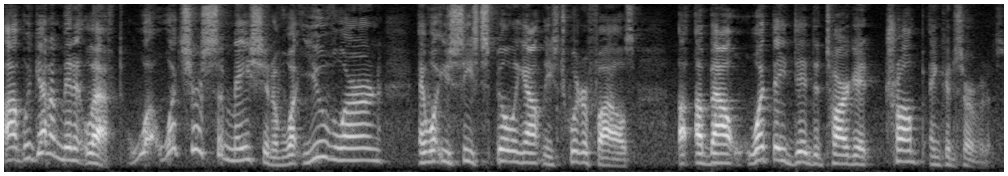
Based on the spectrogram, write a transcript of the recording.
Uh, we've got a minute left. What, what's your summation of what you've learned and what you see spilling out in these Twitter files uh, about what they did to target Trump and conservatives?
